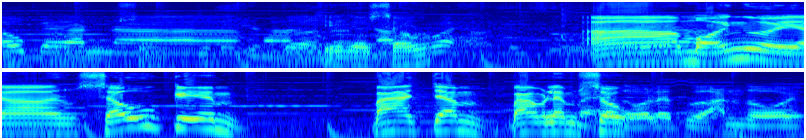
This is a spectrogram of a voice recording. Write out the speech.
ok anh à, Chia cho à, sáu. à, Mỗi người à, 6 kim 335 Mẹ xu rồi lại vừa ăn rồi.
